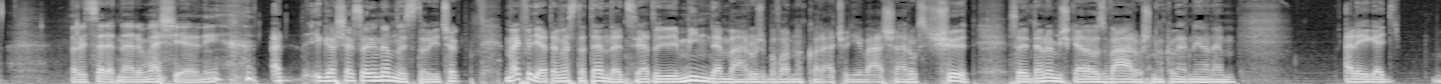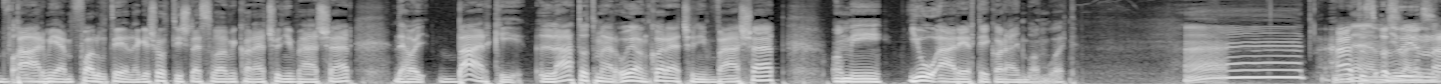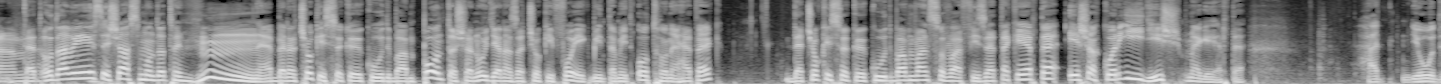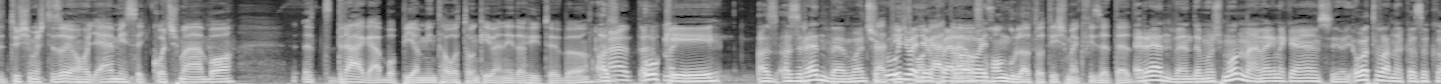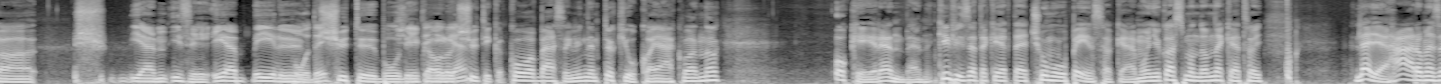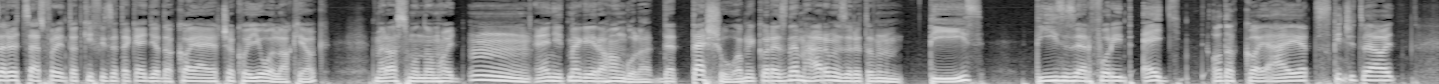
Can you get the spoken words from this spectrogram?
mert hogy szeretne erről mesélni. Hát igazság szerint nem nagy sztori, csak megfigyeltem ezt a tendenciát, hogy minden városban vannak karácsonyi vásárok, sőt, szerintem nem is kell ahhoz városnak lenni, hanem elég egy Falu. bármilyen falu tényleg, és ott is lesz valami karácsonyi vásár, de hogy bárki látott már olyan karácsonyi vásárt, ami jó árérték arányban volt. Hát, Hát nem, az, az ilyen ez- nem. Tehát odamész, és azt mondod, hogy hmm, ebben a csoki szökőkútban pontosan ugyanaz a csoki folyik, mint amit otthon ehetek, de csoki szökőkútban van, szóval fizetek érte, és akkor így is megérte. Hát jó, de Tüsi, most ez olyan, hogy elmész egy kocsmába, drágább a pia, mint ha otthon kivennéd a hűtőből. Az Hát, hát oké, okay, az, az rendben van, csak Tehát úgy vagyok vele, a hogy hangulatot is megfizeted. rendben, de most mondd már meg nekem, MC, hogy ott vannak azok a ilyen izé, él, élő Bódék? sütőbódék, Sütő, ahol ott igen. sütik a kolbász, meg minden, tök jó kaják vannak. Oké, okay, rendben. Kifizetek érte egy csomó pénz, ha kell. Mondjuk azt mondom neked, hogy legyen 3500 forintot kifizetek egy adag kajáért, csak hogy jól lakjak. Mert azt mondom, hogy mm, ennyit megér a hangulat. De tesó, amikor ez nem 3500, hanem 10, 10 ezer forint egy adag kajáért, ez kicsit olyan, hogy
